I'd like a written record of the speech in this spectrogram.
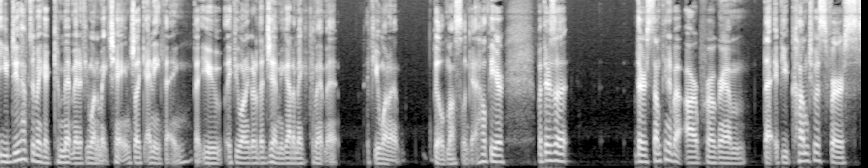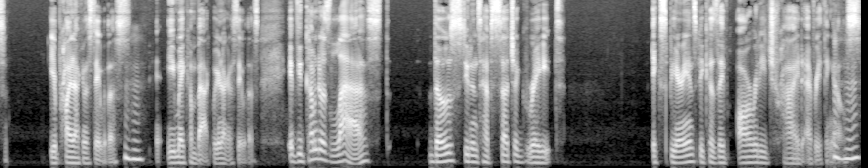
you do have to make a commitment if you want to make change. Like anything that you, if you want to go to the gym, you got to make a commitment. If you want to build muscle and get healthier, but there's a there's something about our program that if you come to us first, you're probably not going to stay with us. Mm-hmm. You may come back, but you're not going to stay with us. If you come to us last, those students have such a great experience because they've already tried everything mm-hmm. else.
